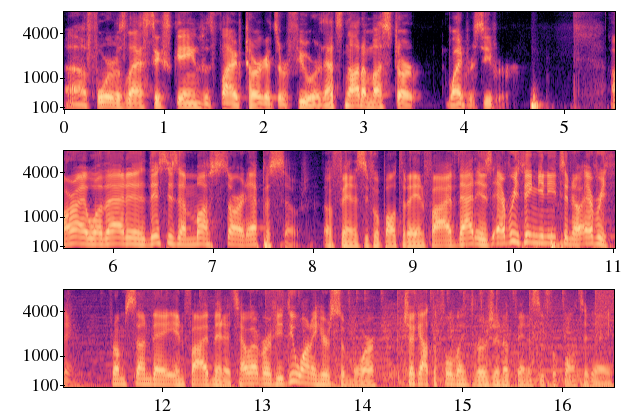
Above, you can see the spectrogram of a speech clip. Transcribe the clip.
uh, four of his last six games with five targets or fewer. That's not a must start wide receiver. All right, well that is this is a must start episode of Fantasy Football Today in 5. That is everything you need to know, everything from Sunday in 5 minutes. However, if you do want to hear some more, check out the full-length version of Fantasy Football Today.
